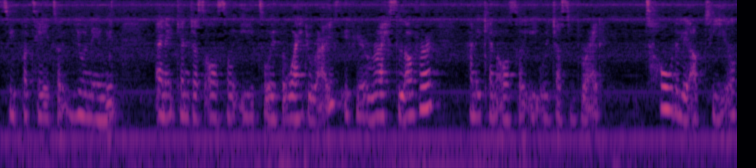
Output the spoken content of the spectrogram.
sweet potato you name it. And it can just also eat with white rice if you're a rice lover. And it can also eat with just bread totally up to you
